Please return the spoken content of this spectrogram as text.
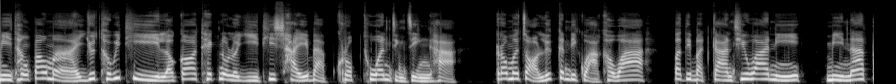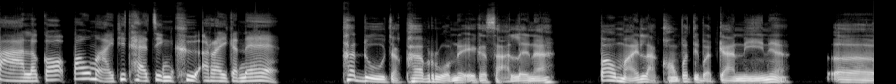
มีทั้งเป้าหมายยุทธวิธี แล้วก็เทคโนโลยีที่ใช้แบบครบถ้วนจริง ๆ ค่ะ เรามาเจาะลึกกันดีกว่าค่ะว่า ปฏิบัติการที่ว่านี้ มีหน้าตาแล้วก็เป้าหมายที่แท้จริงคืออะไรกันแน่ ถ้าดูจากภาพรวมในเอกสารเลยนะ เป้าหมายหลักของปฏิบัติการนี้เนี่ยเอ่อ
